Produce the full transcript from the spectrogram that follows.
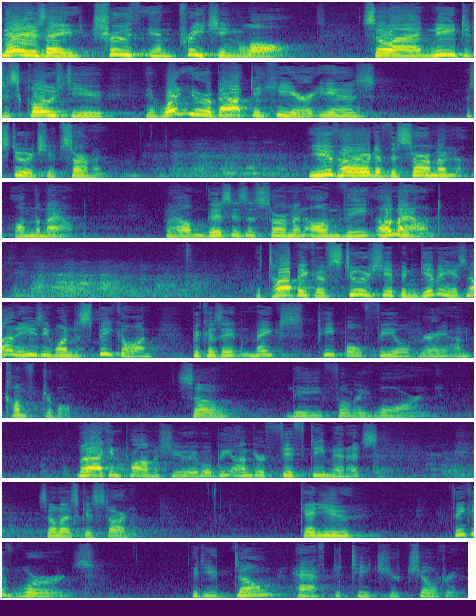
There is a truth in preaching law. So I need to disclose to you that what you're about to hear is a stewardship sermon. You've heard of the Sermon on the Mount. Well, this is a sermon on the amount. the topic of stewardship and giving is not an easy one to speak on because it makes people feel very uncomfortable. So be fully warned. But I can promise you it will be under 50 minutes. So let's get started. Can you think of words that you don't have to teach your children?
